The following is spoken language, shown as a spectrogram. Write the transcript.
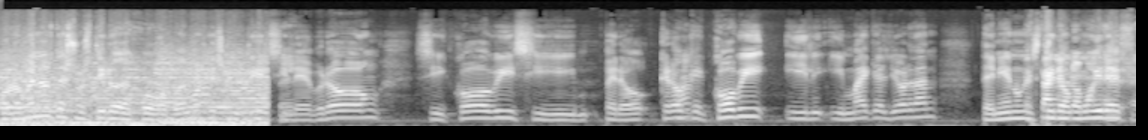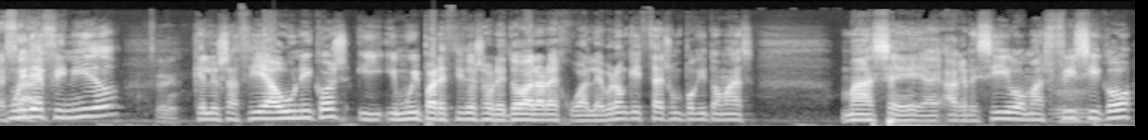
por lo menos de su estilo de juego. Podemos discutir si LeBron, si Kobe, si, pero creo Ah. que Kobe y, y Michael Jordan tenían un Están estilo muy, de- muy definido Sí. que los hacía únicos y, y muy parecidos sobre todo a la hora de jugar. LeBron quizás es un poquito más más eh, agresivo, más físico,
